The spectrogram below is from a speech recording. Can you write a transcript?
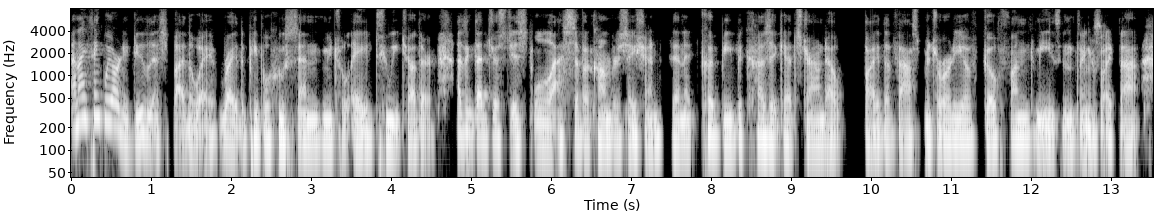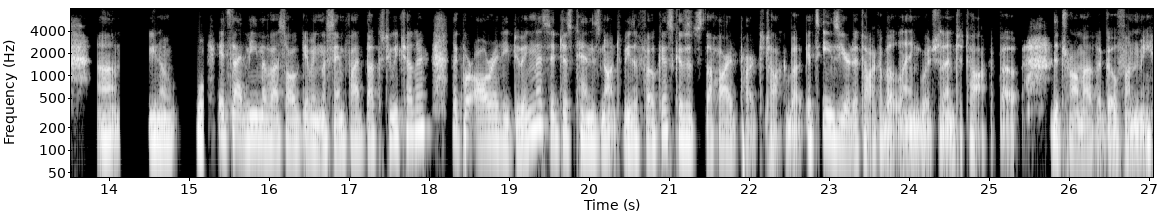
And I think we already do this, by the way, right? The people who send mutual aid to each other. I think that just is less of a conversation than it could be because it gets drowned out by the vast majority of GoFundMe's and things like that. Um, you know, it's that meme of us all giving the same five bucks to each other. Like we're already doing this. It just tends not to be the focus because it's the hard part to talk about. It's easier to talk about language than to talk about the trauma of a GoFundMe.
